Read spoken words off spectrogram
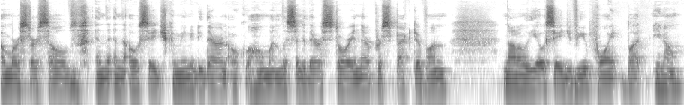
immersed ourselves in the in the Osage community there in Oklahoma and listened to their story and their perspective on not only the Osage viewpoint, but you know,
